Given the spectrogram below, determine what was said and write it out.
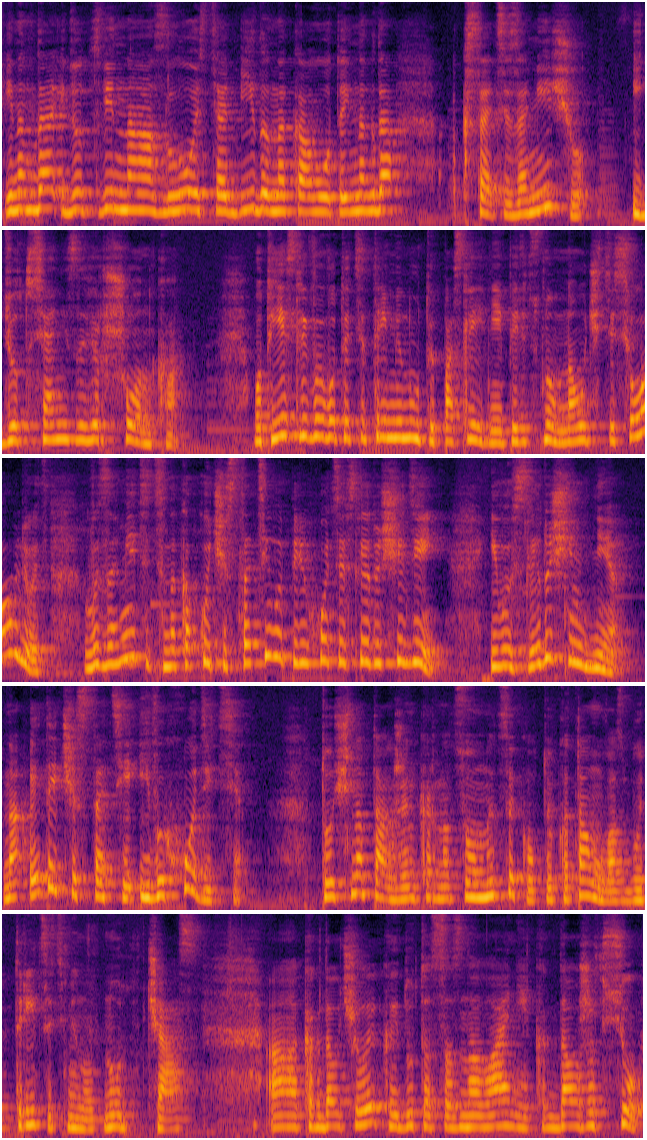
Иногда идет вина, злость, обида на кого-то. Иногда, кстати, замечу, идет вся незавершенка. Вот если вы вот эти три минуты последние перед сном научитесь улавливать, вы заметите, на какой частоте вы переходите в следующий день. И вы в следующем дне на этой частоте и выходите. Точно так же инкарнационный цикл, только там у вас будет 30 минут, ну час, а, когда у человека идут осознавания, когда уже все,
